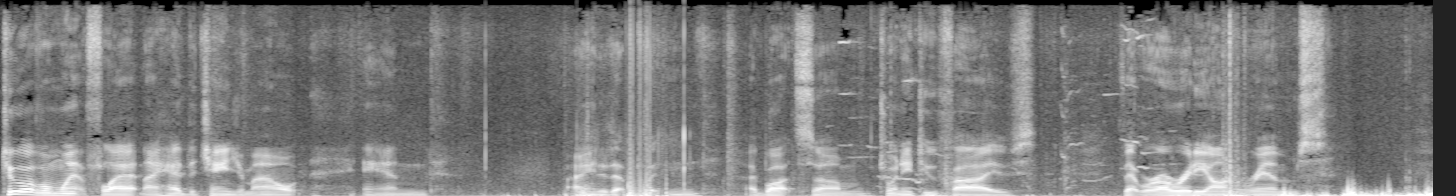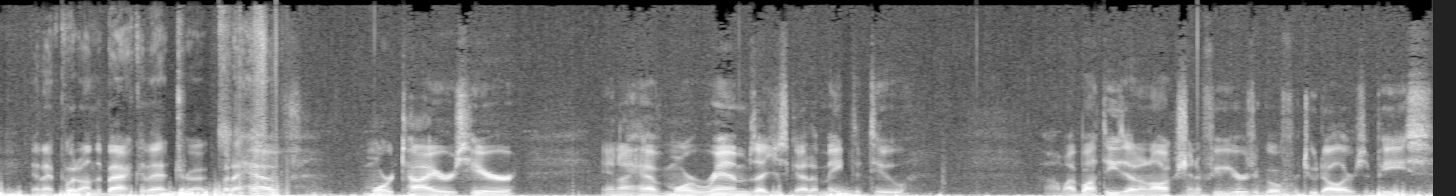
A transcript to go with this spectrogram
two of them went flat and I had to change them out and I ended up putting I bought some 22 fives that were already on rims and I put on the back of that truck. But I have more tires here and I have more rims I just got to mate the two. Um, I bought these at an auction a few years ago for two dollars a piece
